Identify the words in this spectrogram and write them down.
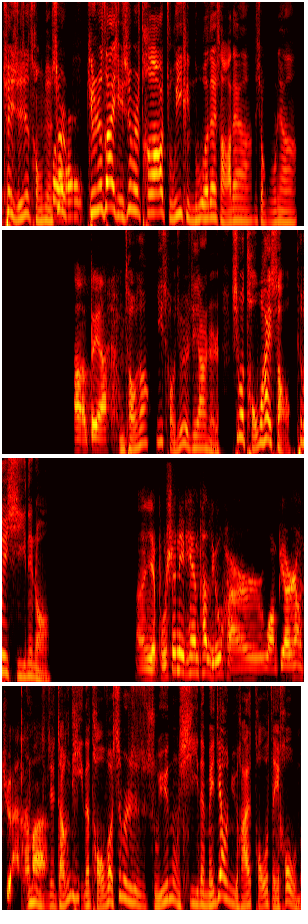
确实是聪明，是？平时在一起是不是她主意挺多的啥的呀？这小姑娘。啊，对呀，你瞅瞅，一瞅就是这样式的，是不是头发还少，特别稀那种？嗯，也不是，那天他刘海往边上卷了嘛。这整体的头发是不是属于那种稀的？没见过女孩子头发贼厚吗？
